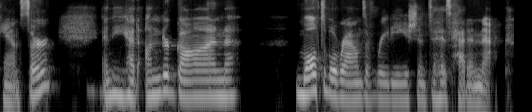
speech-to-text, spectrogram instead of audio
cancer, and he had undergone multiple rounds of radiation to his head and neck.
